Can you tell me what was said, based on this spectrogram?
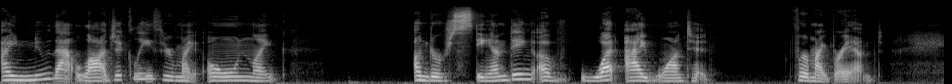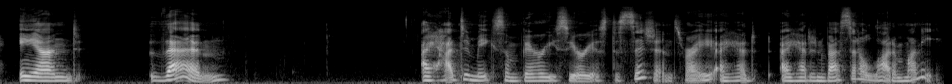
I knew that logically through my own like understanding of what I wanted for my brand. And then I had to make some very serious decisions, right? I had I had invested a lot of money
